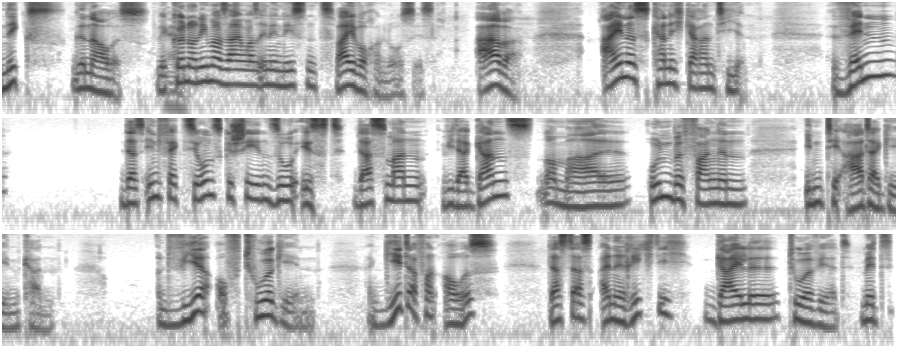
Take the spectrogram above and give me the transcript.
nichts Genaues. Wir können noch nicht mal sagen, was in den nächsten zwei Wochen los ist. Aber eines kann ich garantieren. Wenn das Infektionsgeschehen so ist, dass man wieder ganz normal, unbefangen in Theater gehen kann und wir auf Tour gehen, dann geht davon aus, dass das eine richtig geile Tour wird. Mit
